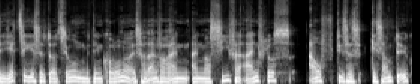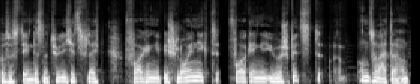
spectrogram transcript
Die jetzige Situation mit dem Corona ist halt einfach ein, ein massiver Einfluss auf dieses gesamte Ökosystem, das natürlich jetzt vielleicht Vorgänge beschleunigt, Vorgänge überspitzt und so weiter. Und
